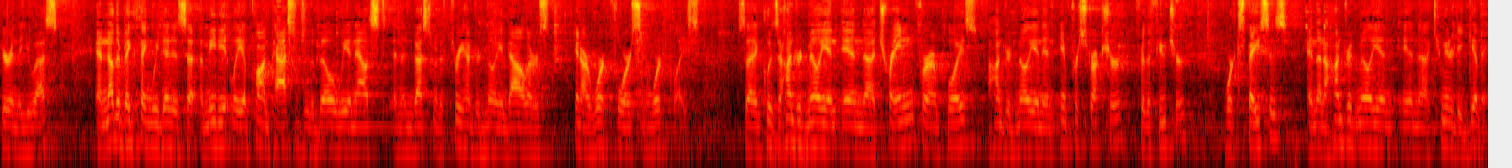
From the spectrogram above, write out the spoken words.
here in the U.S. And another big thing we did is uh, immediately upon passage of the bill, we announced an investment of $300 million in our workforce and workplace. So that includes 100 million in uh, training for our employees, 100 million in infrastructure for the future, workspaces, and then 100 million in uh, community giving,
